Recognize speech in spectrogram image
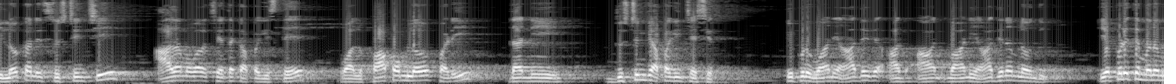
ఈ లోకాన్ని సృష్టించి ఆదమ వాళ్ళ చేతకు అప్పగిస్తే వాళ్ళు పాపంలో పడి దాన్ని దుష్టునికి అప్పగించేసారు ఇప్పుడు వాని ఆది వాని ఆధీనంలో ఉంది. ఎప్పుడైతే మనం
